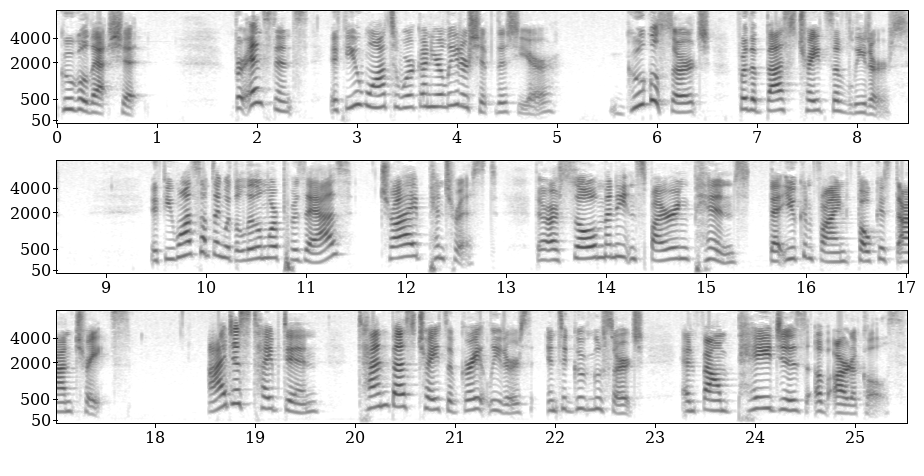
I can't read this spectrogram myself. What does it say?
Google that shit. For instance, if you want to work on your leadership this year, Google search for the best traits of leaders. If you want something with a little more pizzazz, try Pinterest. There are so many inspiring pins that you can find focused on traits. I just typed in 10 best traits of great leaders into Google search and found pages of articles.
